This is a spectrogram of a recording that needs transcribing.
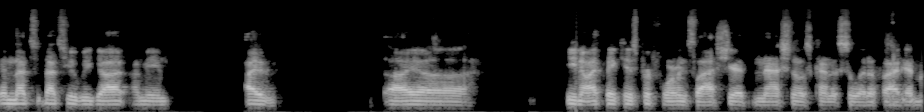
and that's that's who we got. I mean, I, I, uh, you know, I think his performance last year at the Nationals kind of solidified him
